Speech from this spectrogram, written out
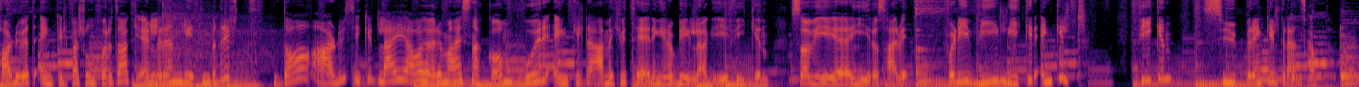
Har du et enkeltpersonforetak eller en liten bedrift? Da er du sikkert lei av å høre meg snakke om hvor enkelt det er med kvitteringer og bilag i fiken, så vi eh, gir oss her, vi. Fordi vi liker enkelt. Fiken superenkelt regnskap.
